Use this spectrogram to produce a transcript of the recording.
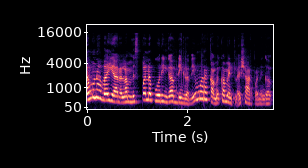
யமுனாவை யாரெல்லாம் மிஸ் பண்ண போறீங்க அப்படிங்கிறதையும் மறக்காமல் கமெண்ட்டில் ஷேர் பண்ணுங்கள்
